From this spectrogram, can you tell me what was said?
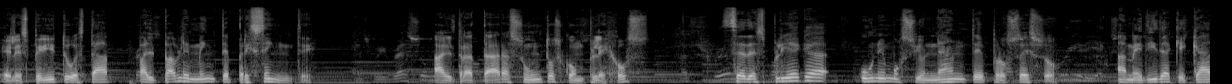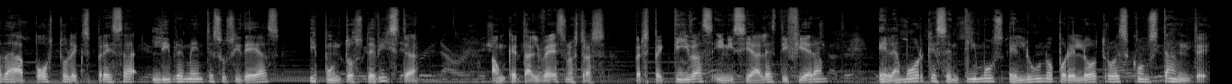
El Espíritu está palpablemente presente. Al tratar asuntos complejos, se despliega un emocionante proceso a medida que cada apóstol expresa libremente sus ideas y puntos de vista, aunque tal vez nuestras perspectivas iniciales difieran, el amor que sentimos el uno por el otro es constante.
